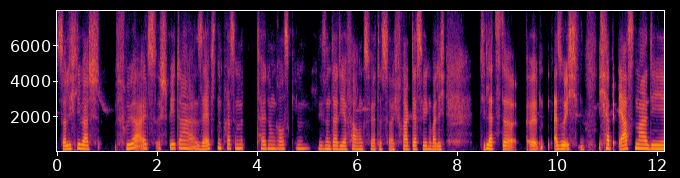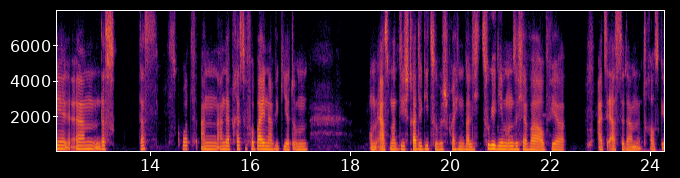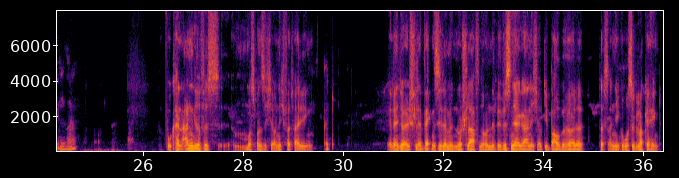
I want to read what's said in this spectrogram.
Soll ich lieber sch früher als später selbst 'ne Pressemitteilung rausgeben? Wie sind da die Erfahrungswerte, Sir? Ich frage deswegen, weil ich die letzte äh, also ich ich habe erst mal die ähm, das das Squad an an der Presse vorbei navigiert, um um erst mal die Strategie zu besprechen, weil ich zugegeben unsicher war, ob wir als Erste damit rausgehen sollen. Wo kein Angriff ist, muss man sich auch nicht verteidigen. Gut. Eventuell wecken Sie damit nur schlafende Hunde. Wir wissen ja gar nicht, ob die Baubehörde das an die große Glocke hängt.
